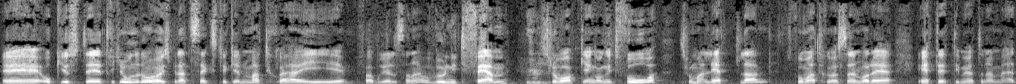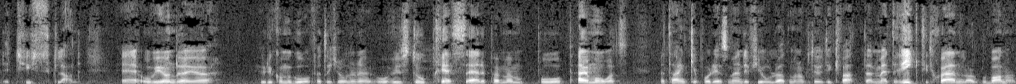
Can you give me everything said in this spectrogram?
Eh, och just Tre Kronor då har ju spelat sex stycken matcher här i förberedelserna och vunnit fem. Slovakien gånger två, slår man Lettland två matcher och sen var det 1-1 i mötena med Tyskland. Eh, Och vi undrar ju hur det kommer gå för Tre Kronor nu och hur stor press är det per, på, per måt med tanke på det som hände i fjol och att man åkte ut i kvarten med ett riktigt stjärnlag på banan.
